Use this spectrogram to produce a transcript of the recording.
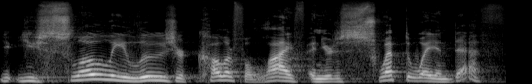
You, you slowly lose your colorful life and you're just swept away in death.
